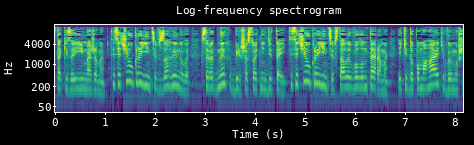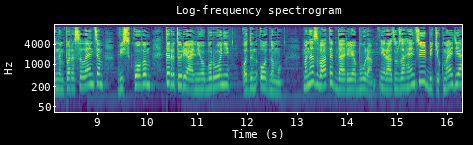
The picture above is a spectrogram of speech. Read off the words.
так і за її межами. Тисячі українців загинули. Серед них більше сотні дітей. Тисячі українців стали волонтерами, які допомагають вимушеним переселенцям, військовим, територіальній обороні один одному. Мене звати Дарія Бура, і разом з агенцією Бітюк Медіа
